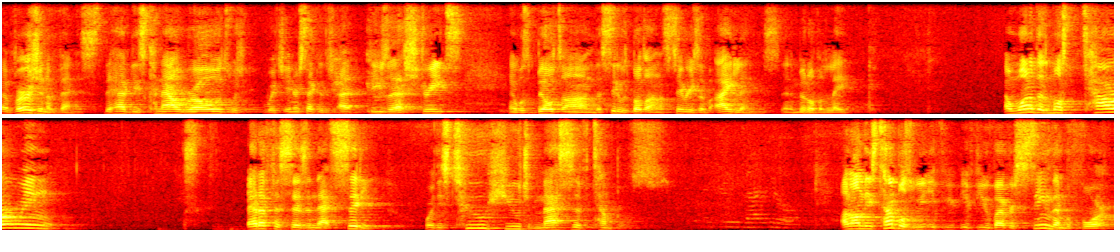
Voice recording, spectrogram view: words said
a version of Venice. They had these canal roads which, which intersected, they uh, usually had streets. And was built on, the city was built on a series of islands in the middle of a lake. And one of the most towering edifices in that city were these two huge, massive temples. And on these temples, we, if, you, if you've ever seen them before,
